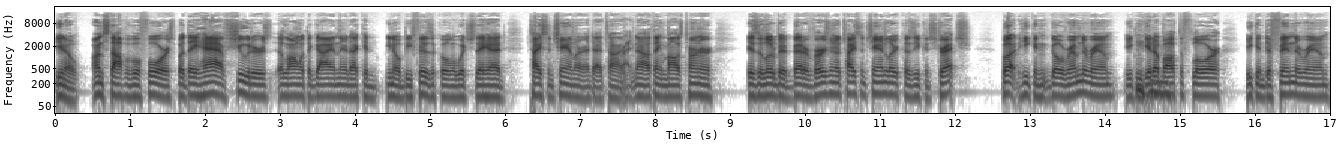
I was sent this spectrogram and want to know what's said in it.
you know unstoppable force, but they have shooters along with the guy in there that could you know be physical, which they had Tyson Chandler at that time. Right. Now I think Myles Turner is a little bit better version of Tyson Chandler because he can stretch, but he can go rim to rim. He can get up off the floor. He can defend the rim,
